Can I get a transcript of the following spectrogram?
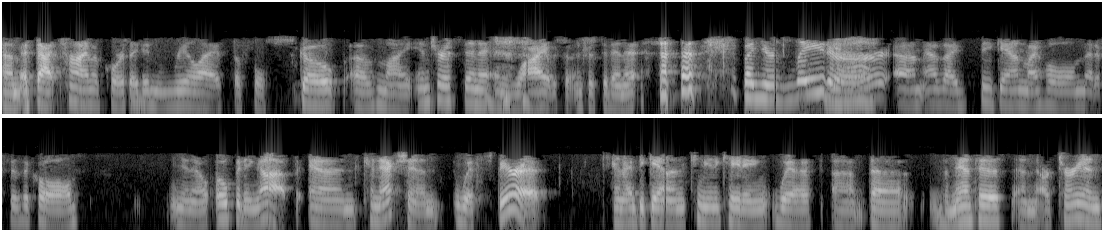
Um, at that time, of course, I didn't realize the full scope of my interest in it and why I was so interested in it. but years later, yeah. um, as I began my whole metaphysical you know, opening up and connection with spirit, and I began communicating with um, the the mantis and the Arcturians,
